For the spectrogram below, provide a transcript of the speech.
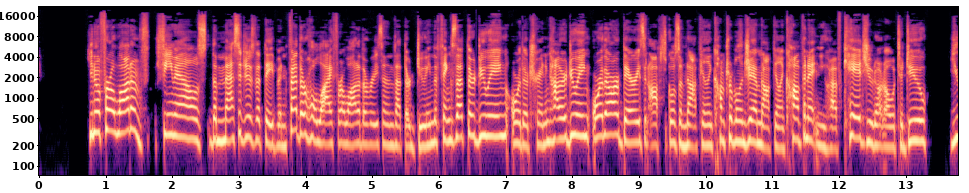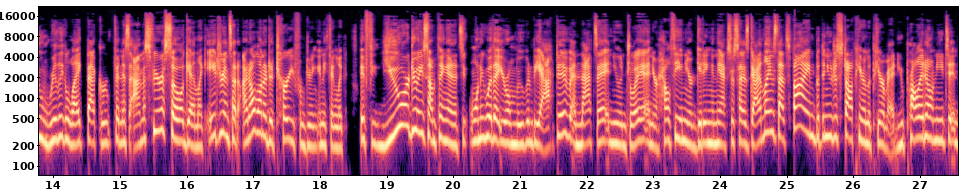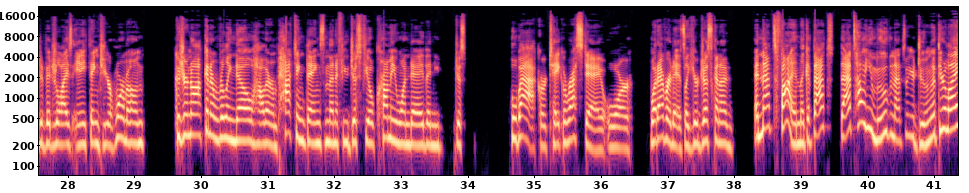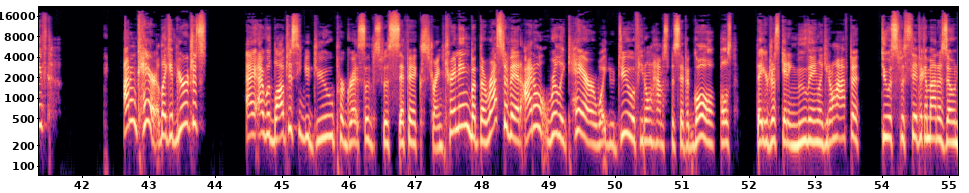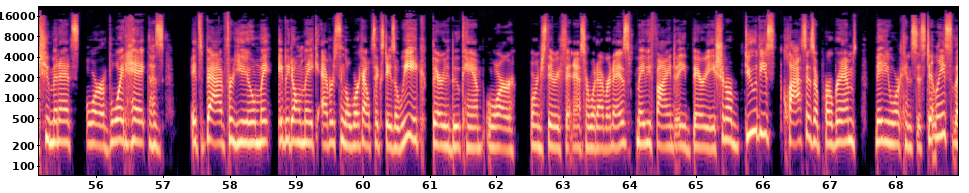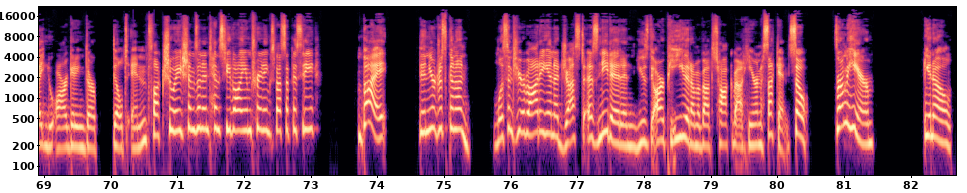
you know, for a lot of females, the messages that they've been fed their whole life for a lot of the reasons that they're doing the things that they're doing, or they're training how they're doing, or there are barriers and obstacles of not feeling comfortable in gym, not feeling confident, and you have kids, you don't know what to do. You really like that group fitness atmosphere. So again, like Adrian said, I don't want to deter you from doing anything. Like if you are doing something and it's the only way that you'll move and be active and that's it, and you enjoy it and you're healthy and you're getting in the exercise guidelines, that's fine. But then you just stop here in the pyramid. You probably don't need to individualize anything to your hormone because you're not going to really know how they're impacting things. And then if you just feel crummy one day, then you just pull back or take a rest day or whatever it is. Like you're just going to, and that's fine. Like if that's, that's how you move and that's what you're doing with your life, I don't care. Like if you're just, I, I would love to see you do progressive specific strength training, but the rest of it, I don't really care what you do if you don't have specific goals that you're just getting moving. Like you don't have to do a specific amount of zone two minutes or avoid HIIT because it's bad for you. Maybe don't make every single workout six days a week, Barry Boot Camp or Orange Theory Fitness or whatever it is. Maybe find a variation or do these classes or programs maybe more consistently so that you are getting their built in fluctuations in intensity, volume, training specificity. But then you're just going to listen to your body and adjust as needed and use the RPE that I'm about to talk about here in a second. So from here, you know,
